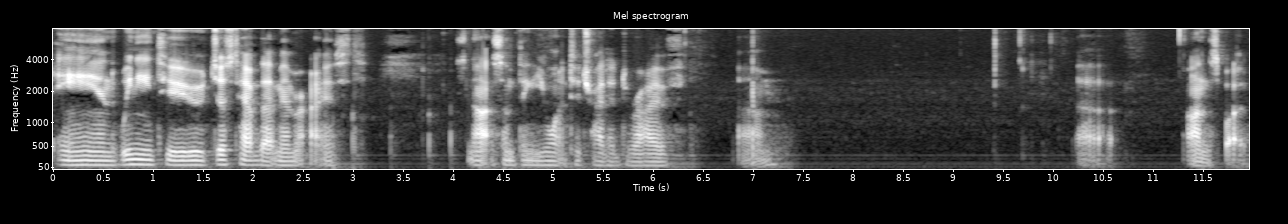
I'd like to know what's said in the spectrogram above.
and we need to just have that memorized. It's not something you want to try to derive um, uh, on the spot.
